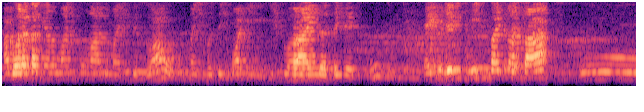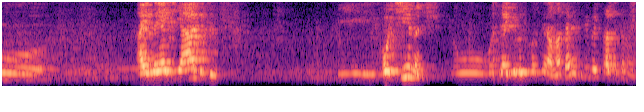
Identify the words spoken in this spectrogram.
agora caminhando mais para um lado mais pessoal, mas vocês podem explorar ainda essa ideia de culto, é que o James Smith vai traçar o, a ideia de hábitos rotinas no Você é Aquilo que Você Ama. Até nesse livro ele traz também.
